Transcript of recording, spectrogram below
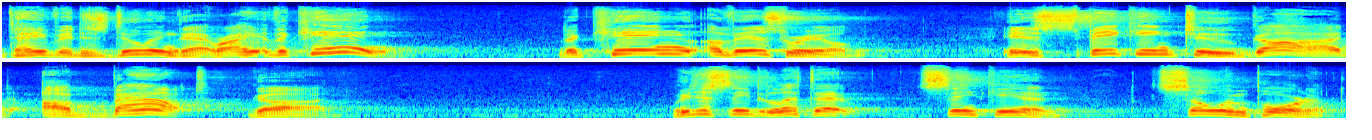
David is doing that, right? The king, the king of Israel, is speaking to God about God. We just need to let that sink in. So important.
